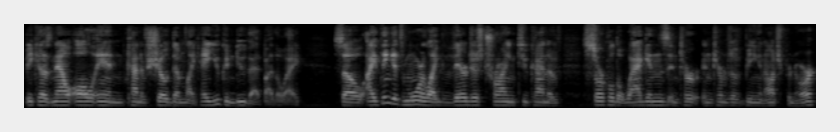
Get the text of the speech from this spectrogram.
because now all in kind of showed them like hey you can do that by the way so I think it's more like they're just trying to kind of circle the wagons in, ter- in terms of being an entrepreneur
